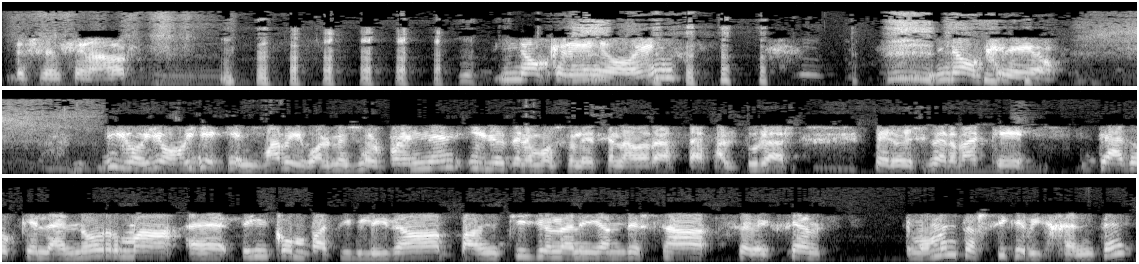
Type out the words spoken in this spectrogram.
de seleccionador. No creo, ¿eh? No creo. Digo yo, oye, quién sabe, igual me sorprenden y no tenemos seleccionador a estas alturas. Pero es verdad que, dado que la norma eh, de incompatibilidad banquillo en la liga de esa selección de momento sigue vigente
